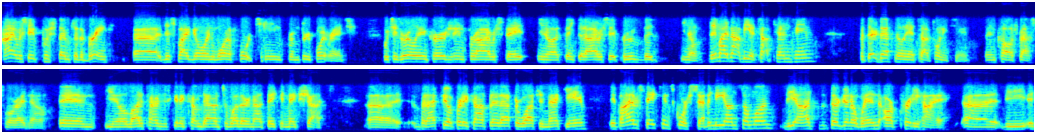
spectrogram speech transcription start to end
Iowa State pushed them to the brink, uh, despite going one of 14 from three-point range, which is really encouraging for Iowa State. You know, I think that Iowa State proved that you know they might not be a top 10 team, but they're definitely a top 20 team in college basketball right now. And, you know, a lot of times it's going to come down to whether or not they can make shots. Uh, but I feel pretty confident after watching that game. If Iowa State can score 70 on someone, the odds that they're going to win are pretty high. Uh, the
